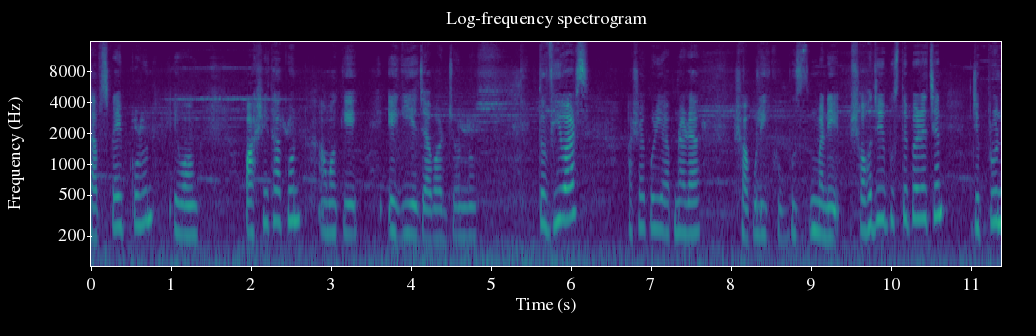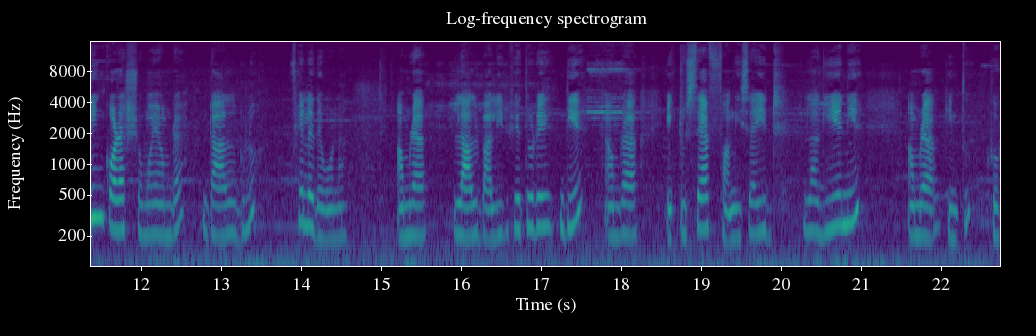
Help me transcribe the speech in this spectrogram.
সাবস্ক্রাইব করুন এবং পাশে থাকুন, আমাকে এগিয়ে যাওয়ার জন্য। তো ভিউয়ার্স আশা করি আপনারা সকলেই খুব মানে সহজেই বুঝতে পেরেছেন যে প্রুনিং করার সময় আমরা ডালগুলো ফেলে দেব না। আমরা লাল বালির ভেতরে দিয়ে আমরা একটু স্যাফ ফাঙ্গিসাইড লাগিয়ে নিয়ে আমরা কিন্তু খুব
